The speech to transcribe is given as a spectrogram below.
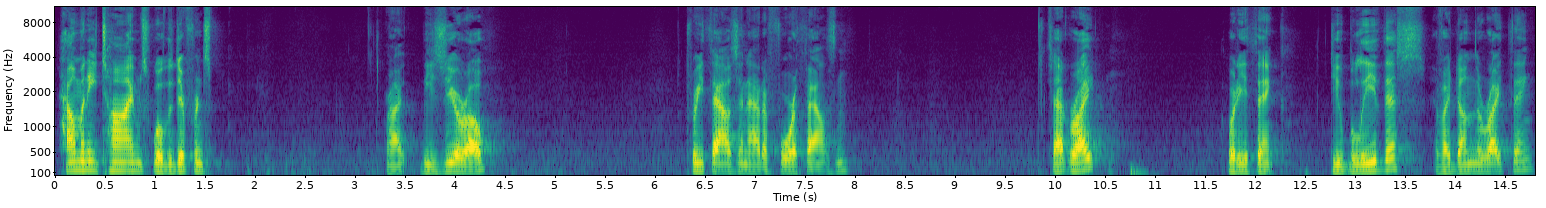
how many times will the difference right be zero? 3000 out of 4000 is that right? What do you think? Do you believe this? Have i done the right thing?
